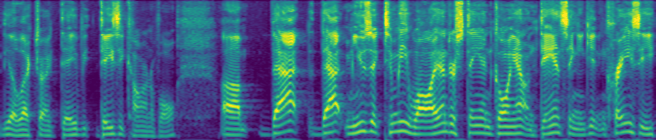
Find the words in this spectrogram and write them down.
the electronic daisy carnival um, that that music to me while i understand going out and dancing and getting crazy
